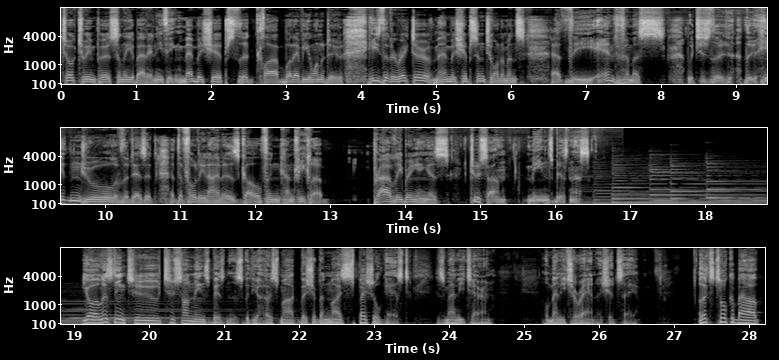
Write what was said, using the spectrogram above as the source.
Talk to him personally about anything memberships, the club, whatever you want to do. He's the director of memberships and tournaments at the infamous, which is the, the hidden jewel of the desert, at the 49ers Golf and Country Club. Proudly bringing us Tucson Means Business. You're listening to Tucson Means Business with your host, Mark Bishop, and my special guest is Manny Terran, or Manny Terran, I should say. Let's talk about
